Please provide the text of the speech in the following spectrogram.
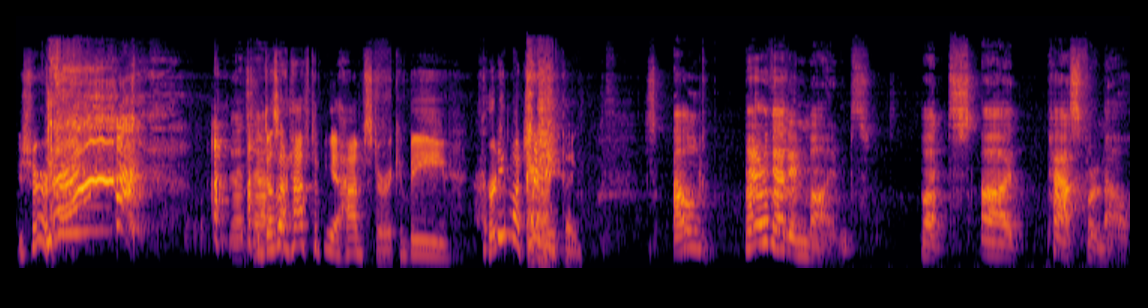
You sure? it doesn't have to be a hamster. It can be pretty much anything. I'll bear that in mind, but uh, pass for now.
